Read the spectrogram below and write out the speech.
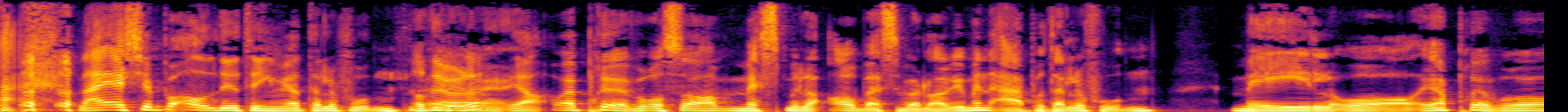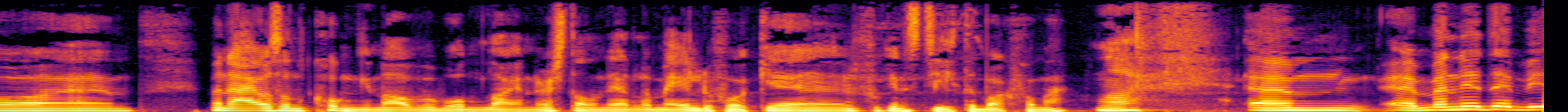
Nei, jeg kjøper alle de tingene via telefonen. Ja, du gjør det? Eh, Ja, og jeg prøver også å ha mest mulig arbeidshverdagen min er på telefonen. Mail og Jeg prøver å eh, Men jeg er jo sånn kongen av one-liners da når det gjelder mail. Du får ikke, du får ikke en stil tilbake fra meg. Nei. Um, men det, vi,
